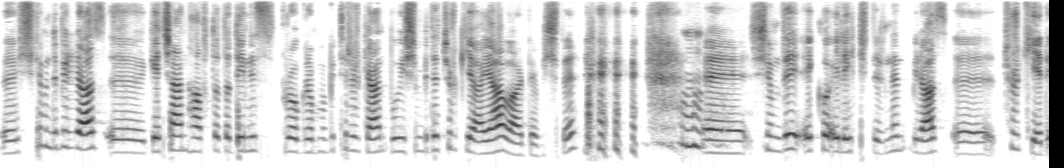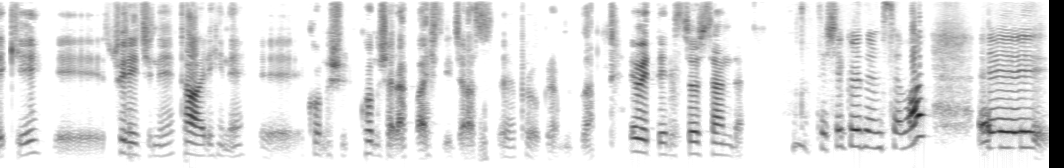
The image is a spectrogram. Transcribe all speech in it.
e, şimdi biraz e, geçen haftada Deniz programı bitirirken bu işin bir de Türkiye ayağı var demişti. e, şimdi eko eleştirinin biraz e, Türkiye'deki e, sürecini, tarihini e, konuş, konuşarak başlayacağız e, programımıza. Evet Deniz söz sende. Teşekkür ederim Seval. Ee,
